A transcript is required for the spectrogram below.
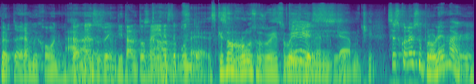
Pero todavía era muy joven. Ah, Todavía anda en sus veintitantos ahí en este o punto. sea, es que son rusos, güey. Esos güeyes acá muy chido. ¿Sabes cuál era su problema, güey?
